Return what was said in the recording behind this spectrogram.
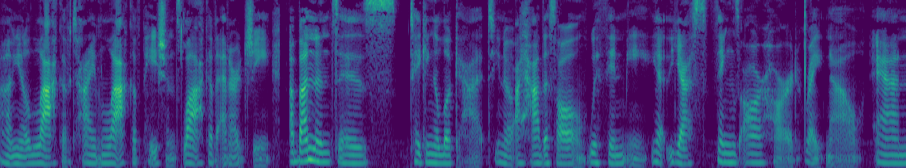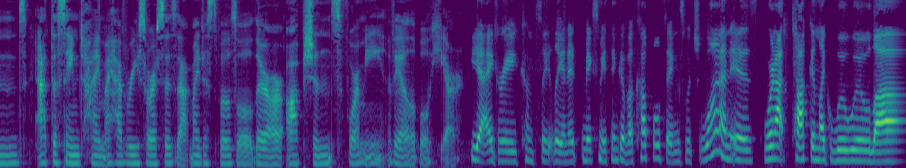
Um, you know, lack of time, lack of patience, lack of energy. Abundance is taking a look at, you know, I had this all within me. Yeah, yes, things are hard right now. And at the same time, I have resources at my disposal. There are options for me available here. Yeah, I agree completely. And it makes me think of a couple things, which one is we're not talking like woo woo, law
